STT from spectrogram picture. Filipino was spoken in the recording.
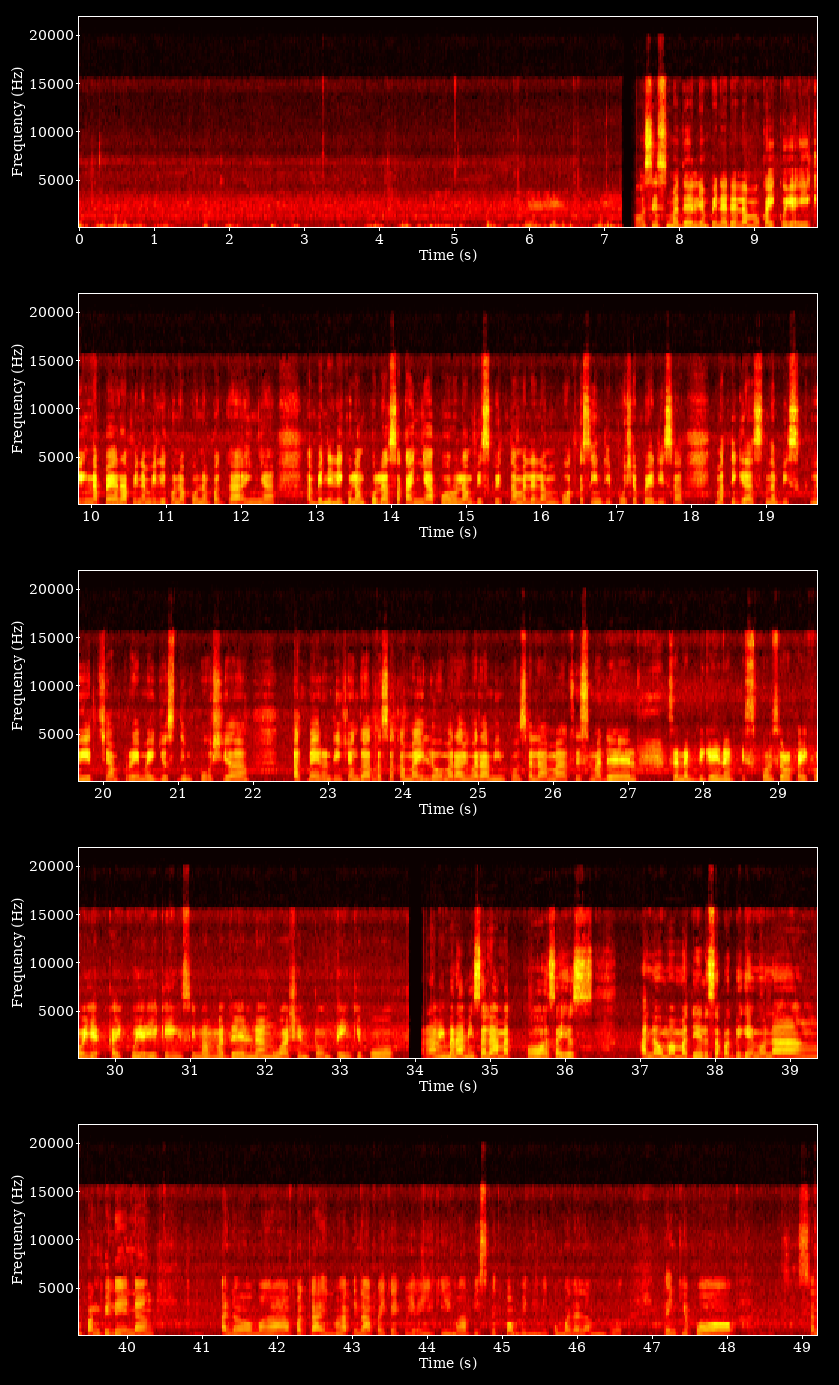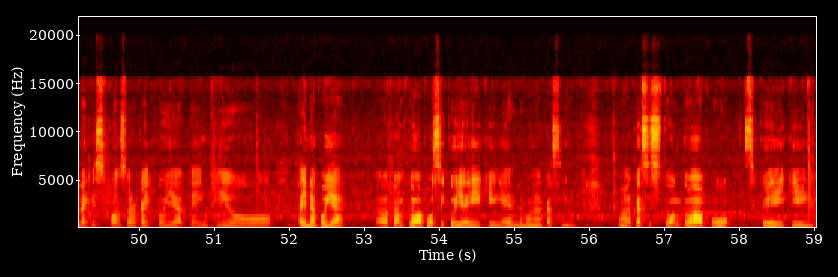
Po, sis Madel, yung pinadala mo kay Kuya Iking na pera, pinamili ko na po ng pagkain niya. Ang binili ko lang pula sa kanya, puro lang biskwit na malalambot kasi hindi po siya pwede sa matigas na biskwit. Siyempre, may juice din po siya. At mayroon din siyang gatas sa Kamaylo. Maraming maraming po salamat, sis Madel, sa nagbigay ng sponsor kay Kuya, kay Kuya Iking, si Ma'am Madel ng Washington. Thank you po. Maraming maraming salamat po sa iyo, ano, Ma'am Madel, sa pagbigay mo ng pangbili ng ano, mga pagkain, mga tinapay kay Kuya Iki, mga biscuit po ang binili kong malalambot. Thank you po sa nag-sponsor kay Kuya. Thank you. Hay na Kuya. Uh, tuwang-tuwa po si Kuya Iking and mga kasi. Mga kasi tuwang-tuwa po si Kuya Iking.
